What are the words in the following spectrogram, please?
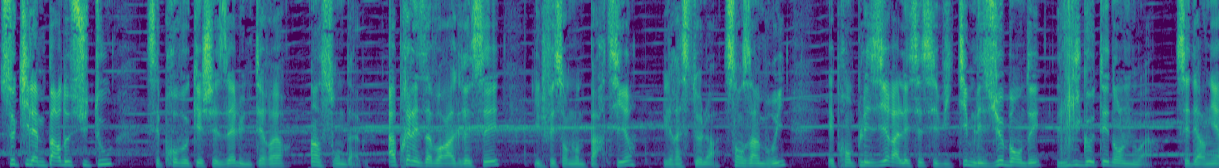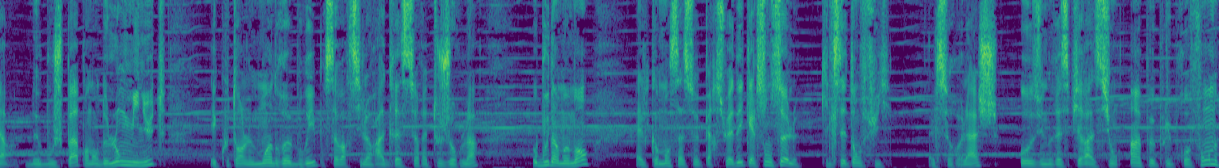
Ce qu'il aime par-dessus tout, c'est provoquer chez elles une terreur insondable. Après les avoir agressées, il fait semblant de partir, il reste là, sans un bruit, et prend plaisir à laisser ses victimes les yeux bandés, ligotées dans le noir. Ces dernières ne bougent pas pendant de longues minutes, écoutant le moindre bruit pour savoir si leur agresseur est toujours là. Au bout d'un moment, elles commencent à se persuader qu'elles sont seules, qu'il s'est enfui. Elles se relâchent, une respiration un peu plus profonde,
